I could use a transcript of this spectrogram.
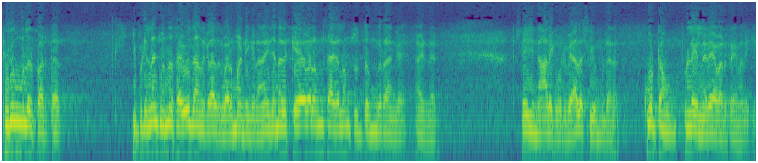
திருமூலர் பார்த்தார். இப்படி எல்லாம் சொன்ன சைவதான கிளாஸுக்கு வரமாட்டேங்கிறாங்க இது என்னது? கேவலம் சகலம் சுத்தம்ங்கிறாங்க அப்படின்னாரு. சரி நாளைக்கு ஒரு வேலை செய்ய முடியாது கூட்டம் பிள்ளைகள் நிறைய வருது நாளைக்கு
